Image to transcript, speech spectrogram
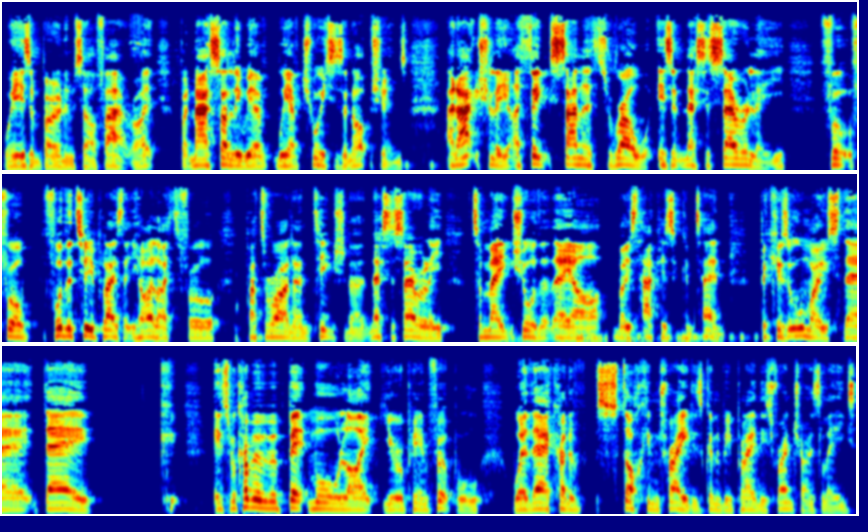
where he isn't burning himself out right? But now suddenly we have we have choices and options. And actually I think Sanath's role isn't necessarily for for for the two players that you highlighted for Pathirana and Theekshana necessarily to make sure that they are most happy and content because almost they're they're it's becoming a bit more like European football, where their kind of stock in trade is going to be playing these franchise leagues,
